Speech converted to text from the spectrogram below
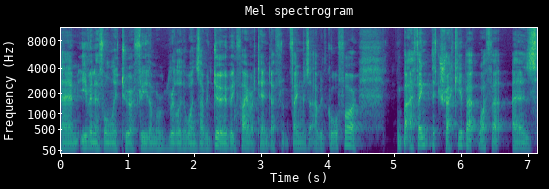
um, even if only two or three of them were really the ones I would do, but five or ten different things that I would go for. But I think the tricky bit with it is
